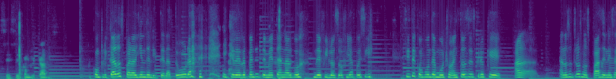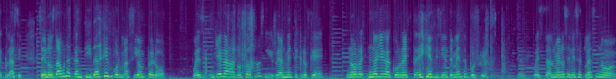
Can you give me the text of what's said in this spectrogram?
sí, sí, complicados. Complicados para alguien de literatura y que de repente te metan algo de filosofía, pues sí, sí te confunde mucho. Entonces creo que a, nosotros nos pasa en esa clase. Se nos da una cantidad de información, pero pues llega a nosotros y realmente creo que no, no llega correcta y eficientemente porque pues al menos en esa clase no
